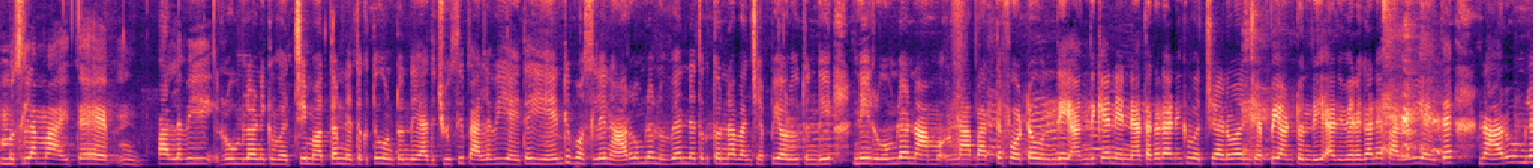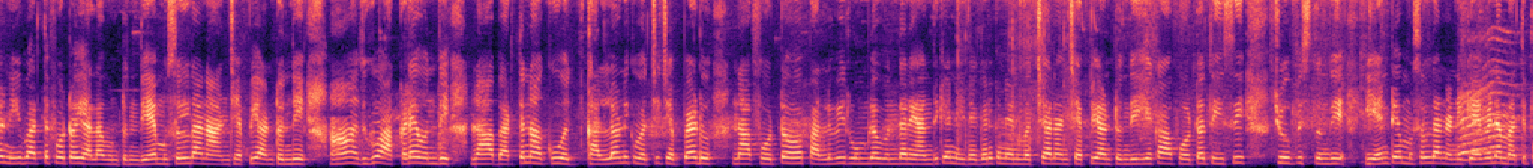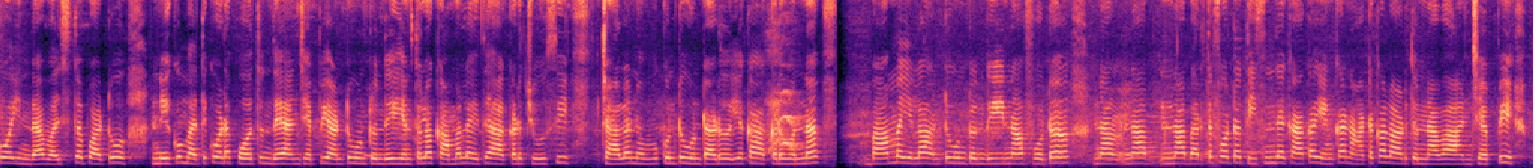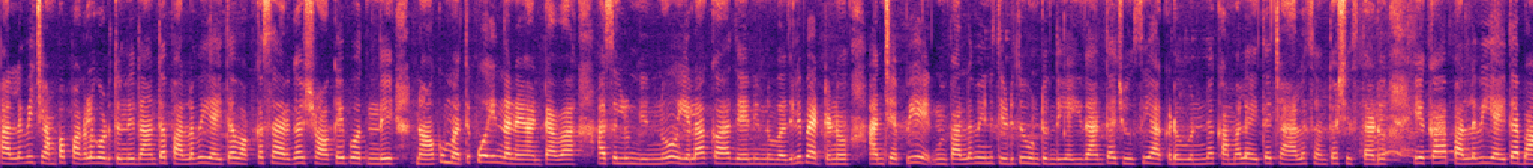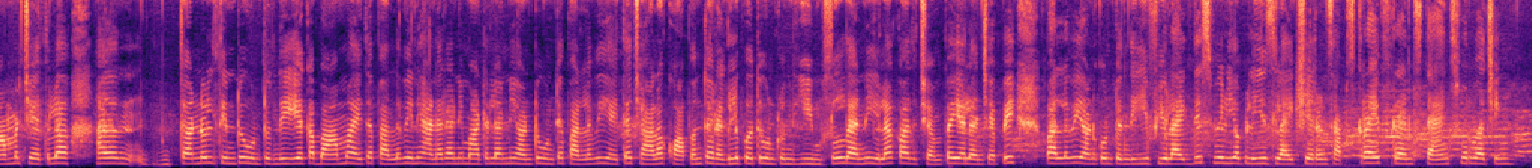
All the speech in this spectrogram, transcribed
ముసలమ్మ అయితే పల్లవి రూమ్లోనికి వచ్చి మొత్తం వెతుకుతూ ఉంటుంది. అది చూసి పల్లవి అయితే ఏంటి ముసలి నా రూమ్లో నువ్వేం నెతుకుతున్నావు? అని చెప్పి అడుగుతుంది. నీ రూమ్లో నా నా భర్త ఫోటో ఉంది. అందుకే నేను వెతకడానికి వచ్చాను అని చెప్పి అంటుంది. అది వినగానే పల్లవి అయితే నా రూమ్లో నీ భర్త ఫోటో ఎలా ఉంటుంది? ఏ ముసలిదానా? అని చెప్పి అంటుంది. "ఆ, అదిగో అక్కడే ఉంది. నా భర్త నాకు కల్లోనికి వచ్చి చెప్పాడు నా ఫోటో పల్లవి రూమ్లో ఉందని. అందుకే నీ దగ్గరకు నేను వచ్చానని చెప్పి అంటుంది. ఇక ఆ ఫోటో తీసి చూపిస్తుంది. ఏంటే ముసలిదాన్న నీకేమైనా మతిపోయిందా వయసుతో పాటు నీకు మతి కూడా పోతుందే అని చెప్పి అంటూ ఉంటుంది. ఇంతలో కమల్ అయితే అక్కడ చూసి చాలా నవ్వుకుంటూ ఉంటాడు. ఇక అక్కడ ఉన్న బామ్మ ఇలా అంటూ ఉంటుంది నా ఫోటో నా నా నా భర్త ఫోటో తీసిందే కాక ఇంకా నాటకాలు ఆడుతున్నావా? అని చెప్పి పల్లవి చెంప పగలగొడుతుంది. దాంతో పల్లవి అయితే ఒక్కసారిగా షాక్ అయిపోతుంది. నాకు మతిపోయిందని అంటావా? అసలు నిన్ను ఇలా కాదే నిన్ను వదిలిపెట్టను అని చెప్పి పల్లవిని తిడుతూ ఉంటుంది. ఇదంతా చూసి అక్కడ ఉన్న కమల్ అయితే చాలా సంతోషిస్తాడు. ఇక పల్లవి అయితే బామ్మ చేతిలో తన్నులు తింటూ ఉంటుంది. ఇక బామ్మ అయితే పల్లవిని అనరాని మాటలన్నీ అంటూ ఉంటే పల్లవి అయితే చాలా కోపంతో రగిలిపోతూ ఉంటుంది. ఈ ముసలిదాన్ని ఇలా కాదు చంపేయాలని చెప్పి పల్లవి అనుకుంటుంది. If you like this video please like share and subscribe friends thanks for watching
